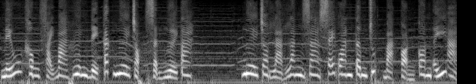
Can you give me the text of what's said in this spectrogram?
Nếu không phải ba huyên để các ngươi chọc giận người ta. Ngươi cho là lăng gia sẽ quan tâm chút bạc còn con ấy à?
